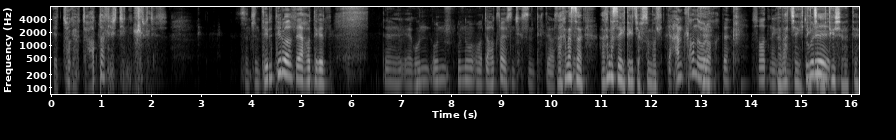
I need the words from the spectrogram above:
ингээд цуг явж байгаа. Одоо л ирж байна. Сэн чин тэр тэр бол яг хөө тэгээд тэг яг үн үн үнүү за хотлоо байсан ч гэсэн тэгтээ бас анханасаа анханасаа их тэгж явсан бол тэг хандлага нь өөр баг те. Шууд нэг наа чи их Зүгээрээ- тэгж итгэж шагаа те.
